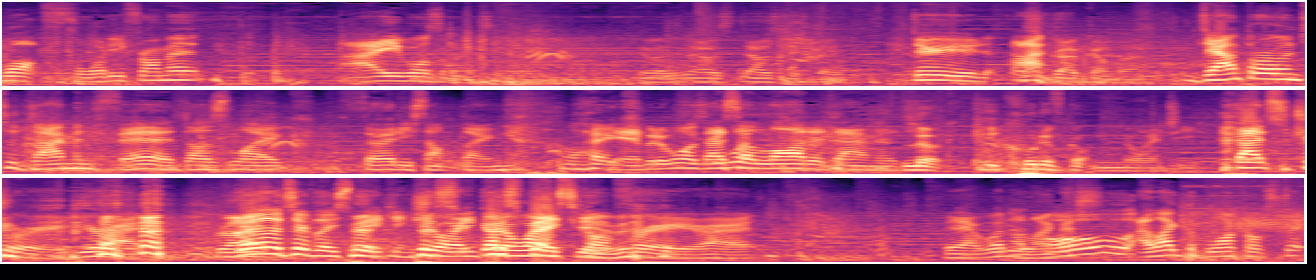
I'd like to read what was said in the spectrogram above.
what 40 from it. Ah, he wasn't. That was, that was, that was just a, Dude, I, grab combo. down throw into diamond fair does like 30 something. like, Yeah, but it was- that's it a lot of damage. Look, he could have gotten 90. That's true. You're right. Right? Relatively speaking, sure. You got away scot perspective. free, right? Yeah. What? Is, I like this. oh, I like the block off stage.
